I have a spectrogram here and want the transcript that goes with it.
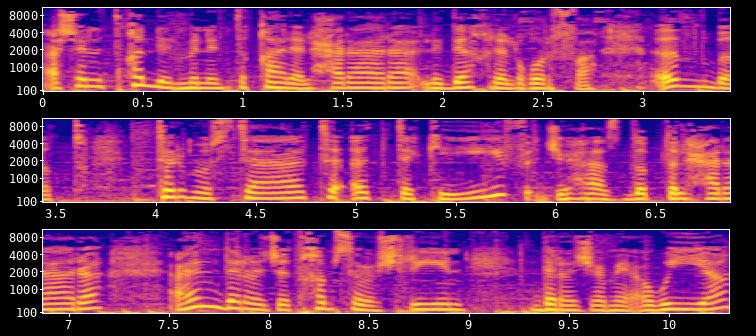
عشان تقلل من انتقال الحرارة لداخل الغرفة. اضبط ترموستات التكييف جهاز ضبط الحرارة عند درجة 25 درجة مئوية.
